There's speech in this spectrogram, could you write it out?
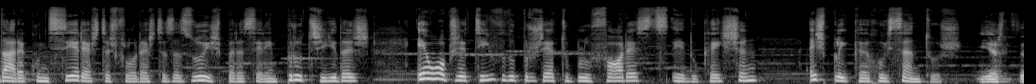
Dar a conhecer estas florestas azuis para serem protegidas é o objetivo do projeto Blue Forests Education, explica Rui Santos. E este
